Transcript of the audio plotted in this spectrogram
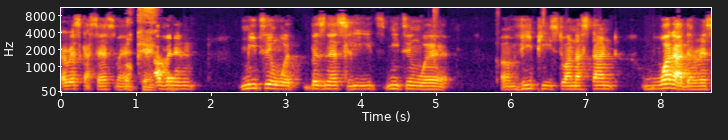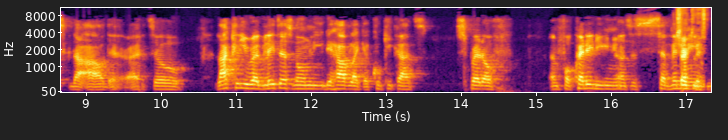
a risk assessment Okay. having meeting with business leads meeting with um, vps to understand what are the risks that are out there right? So luckily regulators normally they have like a cookie cut spread of and for credit unions it's seven Checklist.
